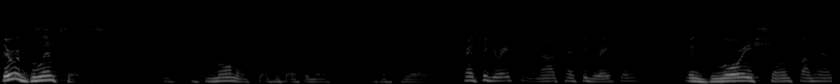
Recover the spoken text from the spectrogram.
there were glimpses, just moments in his earthly ministry of his glory. Transfiguration, the Mount of Transfiguration, when glory shone from him,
